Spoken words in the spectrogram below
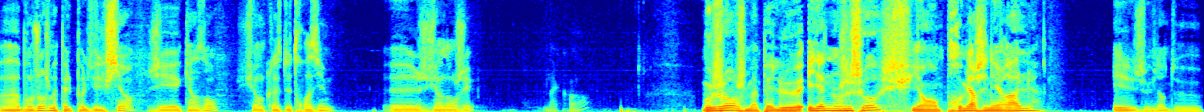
Bah, bonjour, je m'appelle Paul Villechien, j'ai 15 ans, je suis en classe de 3ème, je viens d'Angers. D'accord. Bonjour, je m'appelle euh, Eliane Longechaud, je suis en première générale et je viens de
